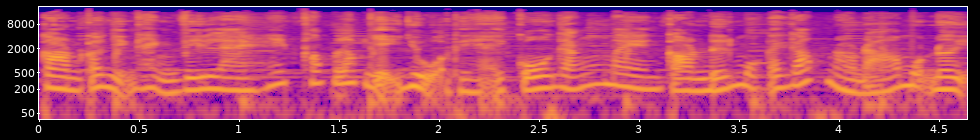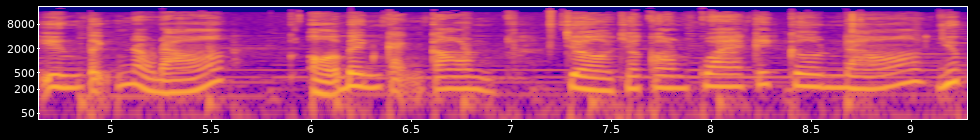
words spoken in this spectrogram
con có những hành vi la hét, khóc lóc dãy dụa thì hãy cố gắng mang con đến một cái góc nào đó, một nơi yên tĩnh nào đó. Ở bên cạnh con chờ cho con qua cái cơn đó giúp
